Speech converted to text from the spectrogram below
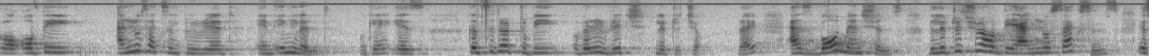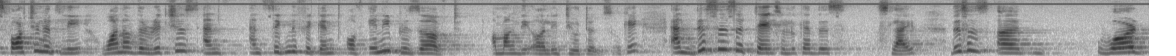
uh, of the Anglo-Saxon period in England okay, is considered to be a very rich literature right. As Baugh mentions, the literature of the Anglo-Saxons is fortunately one of the richest and, and significant of any preserved among the early Teutons. Okay. And this is a text, look at this slide. This is a word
